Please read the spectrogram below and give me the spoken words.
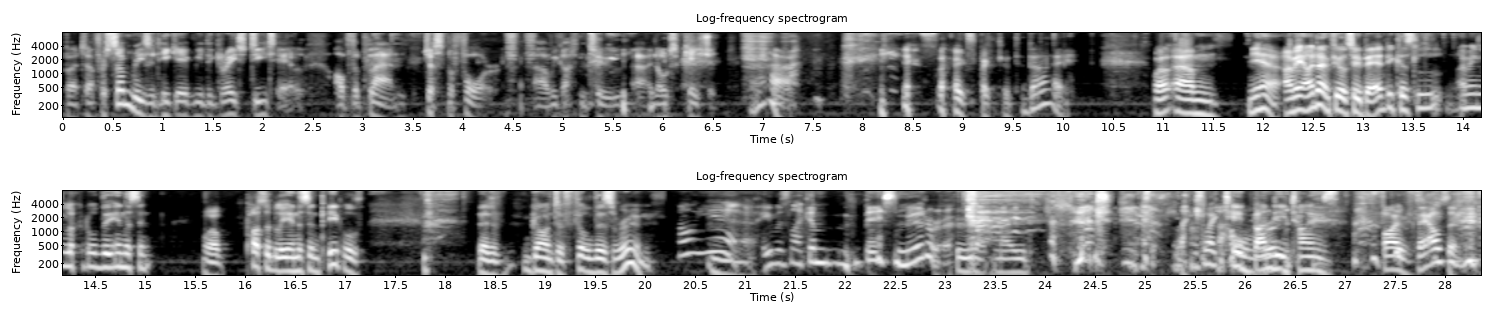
but uh, for some reason he gave me the great detail of the plan just before uh, we got into uh, an altercation. Ah, yes, I expected to die. Well, um, yeah. I mean, I don't feel too bad because l- I mean, look at all the innocent, well, possibly innocent people that have gone to fill this room. Oh yeah, he was like a mass murderer who like made like, It's like a Ted whole Bundy room. times five thousand.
